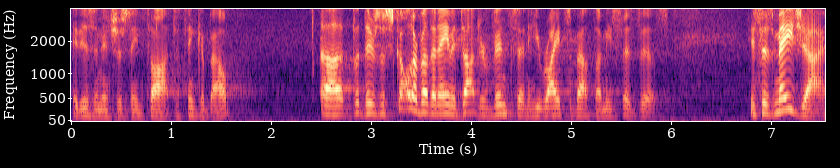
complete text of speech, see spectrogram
it is an interesting thought to think about. Uh, but there's a scholar by the name of Dr. Vincent. He writes about them. He says this He says, Magi,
